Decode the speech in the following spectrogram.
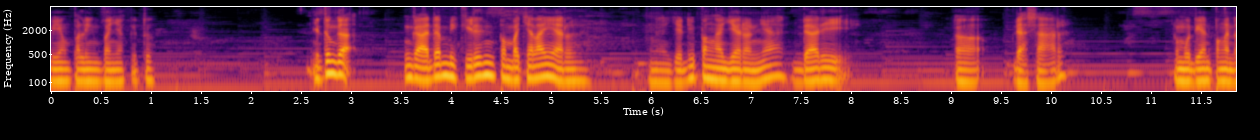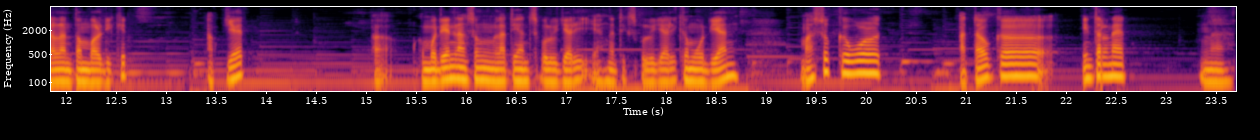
yang paling banyak itu. Itu nggak nggak ada mikirin pembaca layar. Nah jadi pengajarannya dari uh, dasar kemudian pengenalan tombol dikit abjad uh, kemudian langsung latihan 10 jari ya ngetik 10 jari kemudian masuk ke Word atau ke internet. Nah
